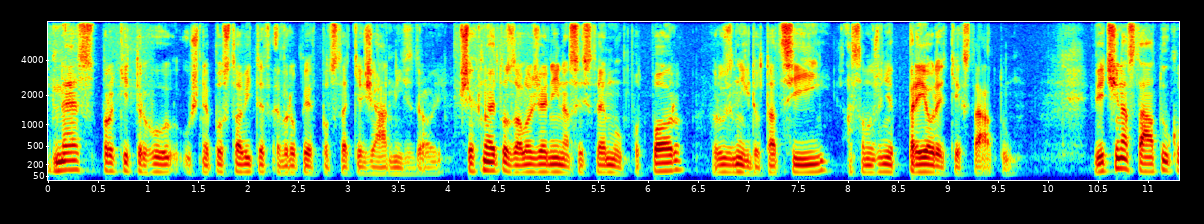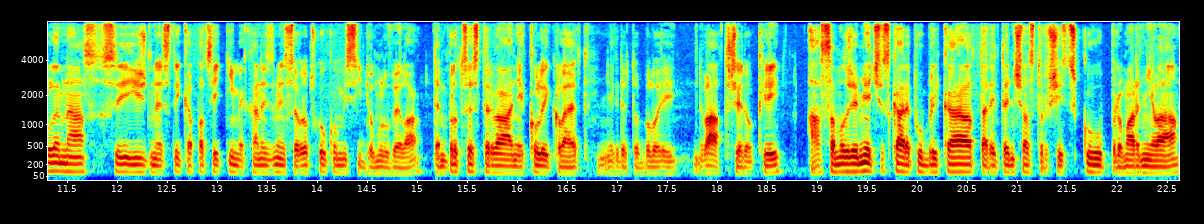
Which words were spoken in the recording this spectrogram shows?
Dnes proti trhu už nepostavíte v Evropě v podstatě žádný zdroj. Všechno je to založené na systému podpor, různých dotací a samozřejmě priorit těch států. Většina států kolem nás si již dnes ty kapacitní mechanismy s Evropskou komisí domluvila. Ten proces trvá několik let, někde to bylo i dva, tři roky. A samozřejmě Česká republika tady ten čas trošičku promarnila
